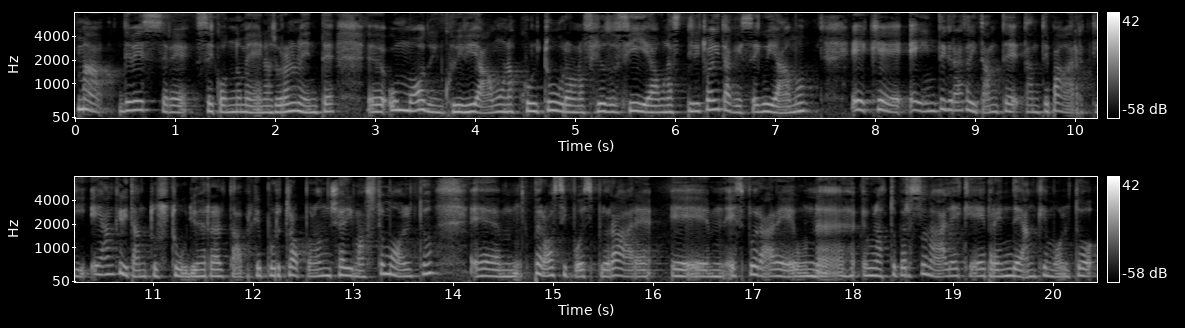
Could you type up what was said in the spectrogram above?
ma deve essere, secondo me, naturalmente, eh, un modo in cui viviamo, una cultura, una filosofia, una spiritualità che seguiamo e che è integrata di tante, tante parti e anche di tanto studio in realtà, perché purtroppo purtroppo non c'è rimasto molto, ehm, però si può esplorare e ehm, esplorare è un, è un atto personale che prende anche molto,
